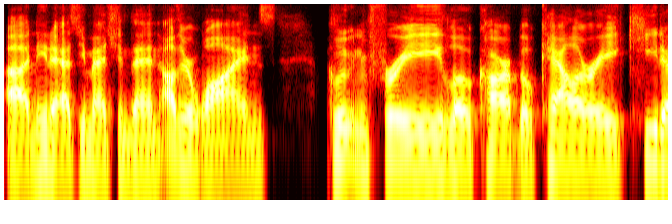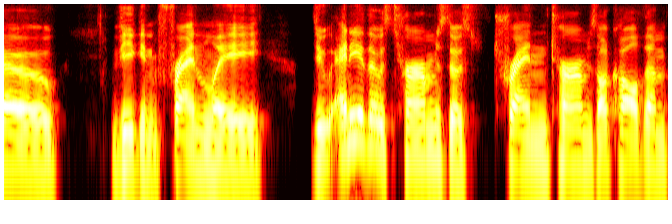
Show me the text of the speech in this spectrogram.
uh, Nina, as you mentioned, than other wines gluten free, low carb, low calorie, keto, vegan friendly. Do any of those terms, those trend terms, I'll call them,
